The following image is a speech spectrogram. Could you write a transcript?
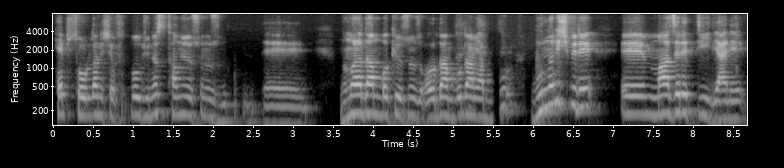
hep sorulan işte futbolcuyu nasıl tanıyorsunuz? E, numaradan bakıyorsunuz oradan buradan ya bu bunların hiçbiri e, mazeret değil. Yani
